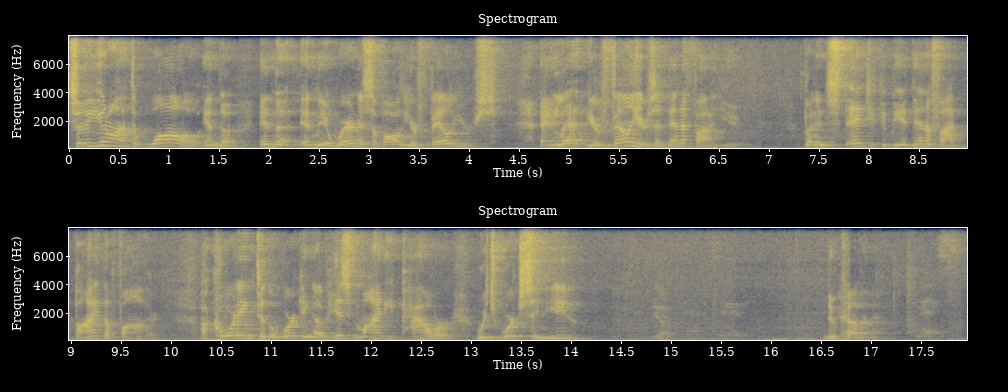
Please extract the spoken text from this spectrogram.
So that you don't have to wallow in the, in the, in the awareness of all your failures and let your failures identify you. But instead, you can be identified by the Father according to the working of His mighty power, which works in you. New covenant. Yes.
